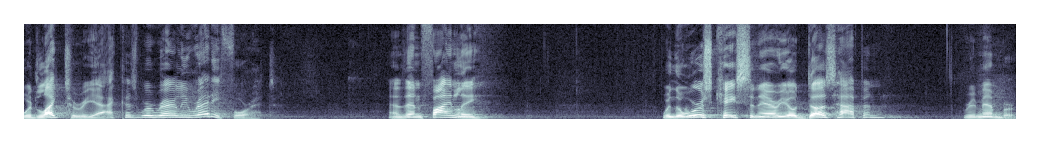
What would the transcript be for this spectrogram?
would like to react because we're rarely ready for it. And then finally, when the worst case scenario does happen, remember,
